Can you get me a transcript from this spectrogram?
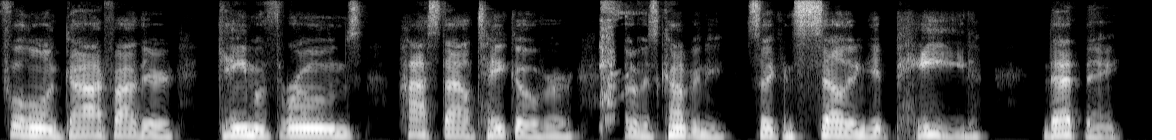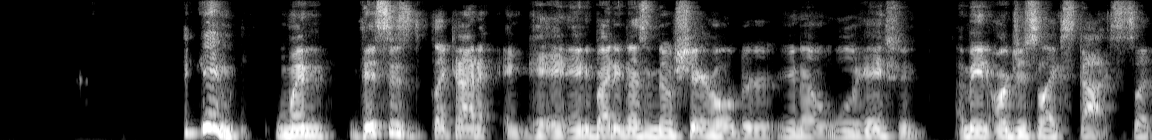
full-on Godfather Game of Thrones hostile takeover of his company so he can sell it and get paid. That thing. Again, when this is like kind of anybody doesn't know shareholder, you know, litigation. I mean, or just like stocks. It's like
